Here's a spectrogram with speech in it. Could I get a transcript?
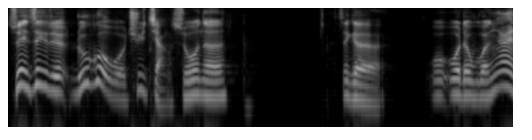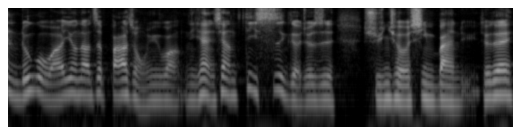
所以这个就，如果我去讲说呢，这个我我的文案，如果我要用到这八种欲望，你看，像第四个就是寻求性伴侣，对不对？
